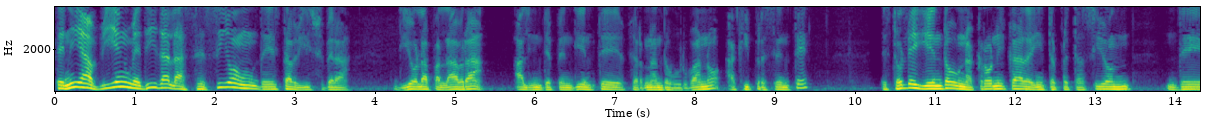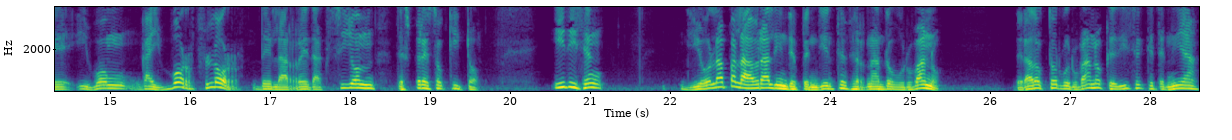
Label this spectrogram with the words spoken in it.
tenía bien medida la sesión de esta víspera dio la palabra al independiente Fernando Urbano, aquí presente. Estoy leyendo una crónica de interpretación de Ivonne Gaibor Flor de la redacción de Expreso Quito. Y dicen, dio la palabra al independiente Fernando Urbano. Verá, doctor Urbano, que dice que tenía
